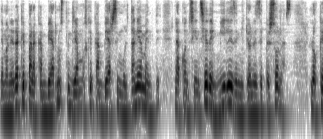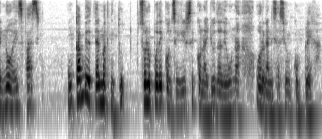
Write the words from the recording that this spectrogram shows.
de manera que para cambiarlos tendríamos que cambiar simultáneamente la conciencia de miles de millones de personas, lo que no es fácil. Un cambio de tal magnitud solo puede conseguirse con ayuda de una organización compleja,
